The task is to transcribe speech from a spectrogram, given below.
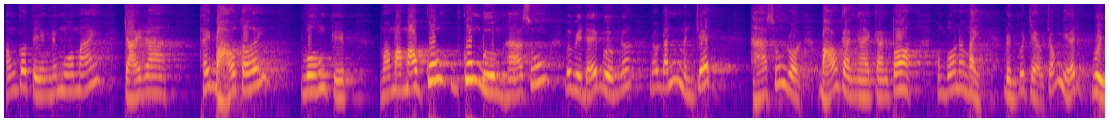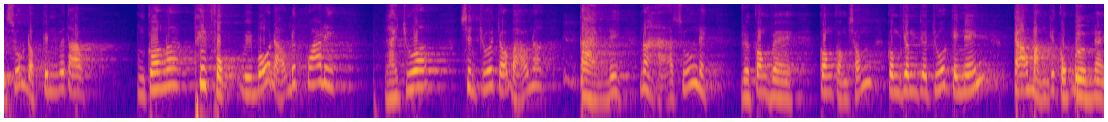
không có tiền để mua máy. Chạy ra, thấy bão tới, vô không kịp. Mà mà, mau cuốn cuốn bườm hạ xuống, bởi vì để bườm đó, nó đánh mình chết. Hạ xuống rồi, bão càng ngày càng to. Ông bố nói, mày, đừng có chèo chống gì hết, quỳ xuống đọc kinh với tao. Con nó thuyết phục vì bố đạo đức quá đi. Lại chúa, xin chúa cho bão nó tàn đi, nó hạ xuống đi rồi con về, con còn sống, con dâng cho chúa cây nến cao bằng cái cục bường này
